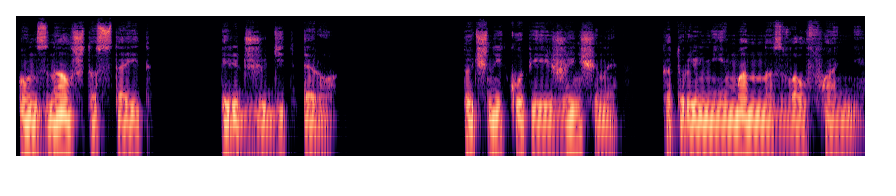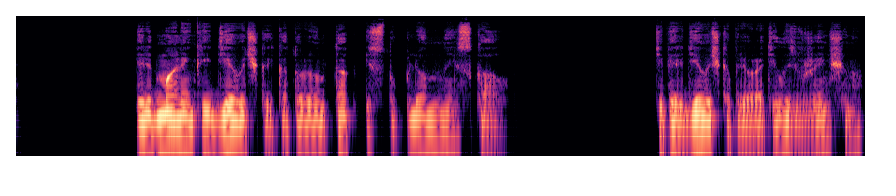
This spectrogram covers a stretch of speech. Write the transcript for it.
Он знал, что стоит перед Жюдит Эро, точной копией женщины, которую Нейман назвал Фанни, перед маленькой девочкой, которую он так иступленно искал. Теперь девочка превратилась в женщину,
